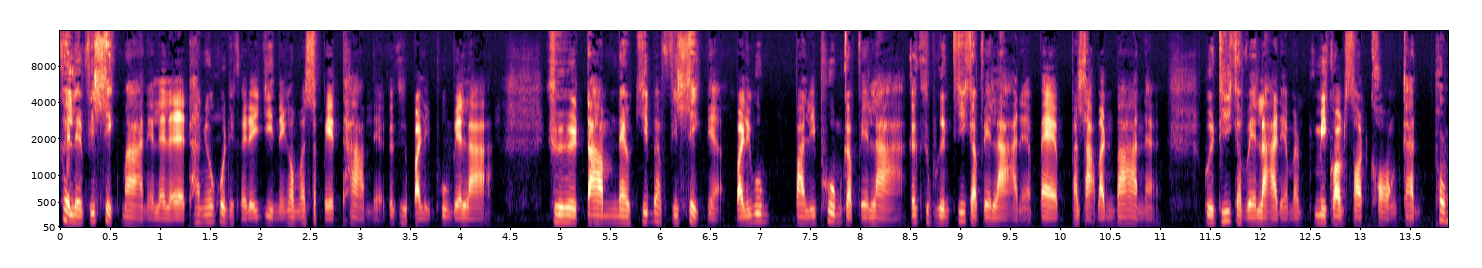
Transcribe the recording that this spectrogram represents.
เคยเรียนฟิสิกส์มาเนี่ยหลายๆท่านก็คงจะเคยได้ยินในคำว่า space time เนี่ยก็คือปริภูมิเวลา คือตามแนวคิดแบบฟิสิกส์เนี่ยปริภูมิ ปริภูมิกับเวลา ก็คือพื้นที่กับเวลาเนี่ยแปลภาษาบ้านๆนะพื้นที่กับเวลาเนี่ยมันมีความสอดคล้องกัน ผม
